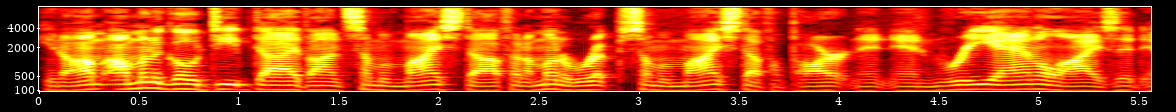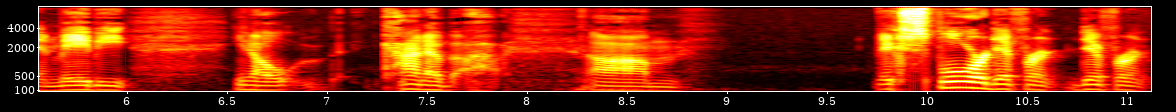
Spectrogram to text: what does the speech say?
You know, I'm, I'm going to go deep dive on some of my stuff and I'm going to rip some of my stuff apart and, and reanalyze it and maybe, you know, kind of uh, um, explore different different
